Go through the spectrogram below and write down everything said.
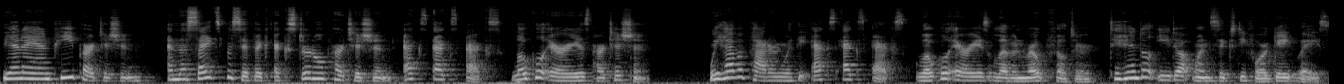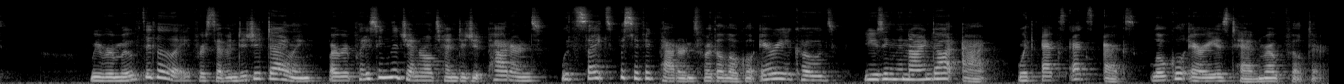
the NANP partition, and the site-specific external partition XXX local areas partition. We have a pattern with the XXX local areas 11 route filter to handle E.164 gateways. We remove the delay for 7-digit dialing by replacing the general 10-digit patterns with site-specific patterns for the local area codes using the 9.at with XXX local areas 10 route filter.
